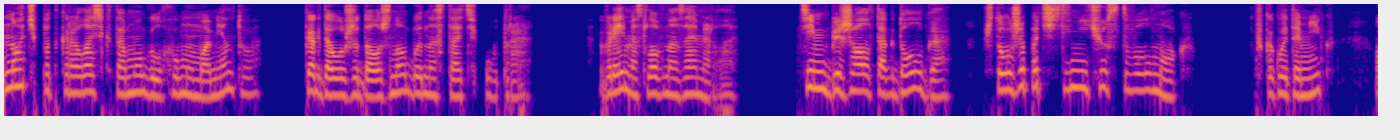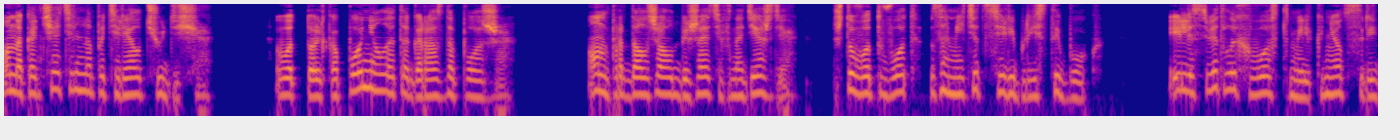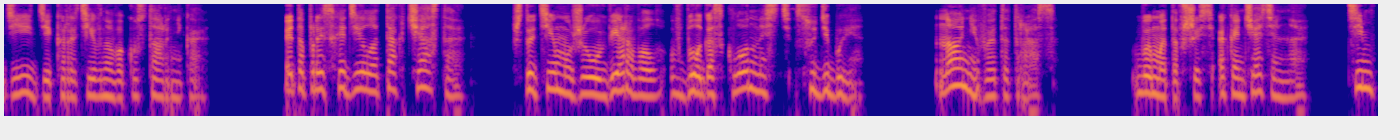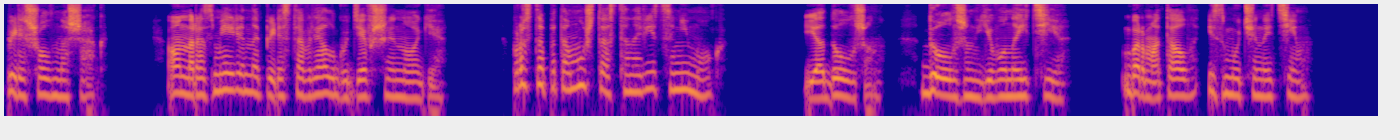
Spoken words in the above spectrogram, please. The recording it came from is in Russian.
Ночь подкралась к тому глухому моменту, когда уже должно бы настать утро. Время словно замерло. Тим бежал так долго, что уже почти не чувствовал ног. В какой-то миг он окончательно потерял чудище. Вот только понял это гораздо позже. Он продолжал бежать в надежде, что вот-вот заметит серебристый бок. Или светлый хвост мелькнет среди декоративного кустарника. Это происходило так часто, что Тим уже уверовал в благосклонность судьбы. Но не в этот раз. Вымотавшись окончательно, Тим перешел на шаг. Он размеренно переставлял гудевшие ноги. Просто потому, что остановиться не мог. «Я должен, должен его найти», — бормотал измученный Тим.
